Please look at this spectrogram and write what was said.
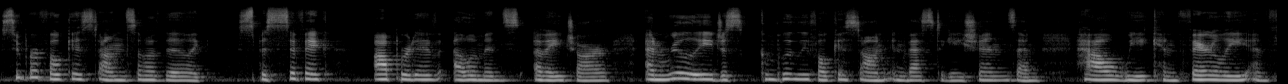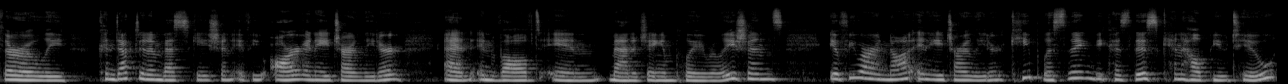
super focused on some of the like specific operative elements of HR and really just completely focused on investigations and how we can fairly and thoroughly conduct an investigation if you are an HR leader and involved in managing employee relations. If you are not an HR leader, keep listening because this can help you too.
